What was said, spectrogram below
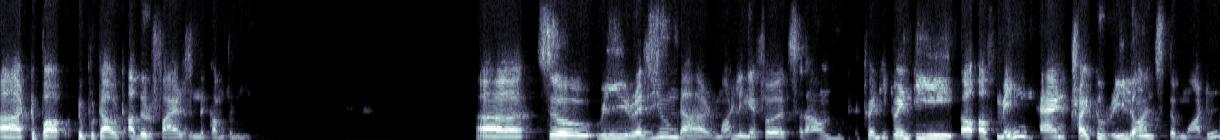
uh, to, to put out other fires in the company. Uh, so we resumed our modeling efforts around 2020 uh, of May and tried to relaunch the model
